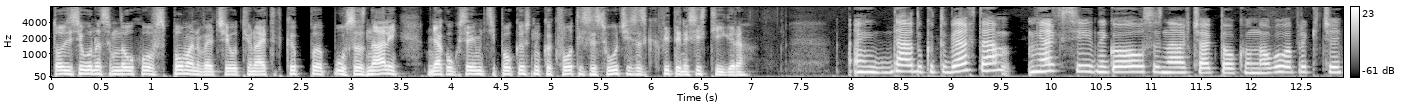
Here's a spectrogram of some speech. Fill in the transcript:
този сигурно съм много хубав спомен вече от United Cup. Осъзнали няколко седмици по-късно какво ти се случи, с какви те не си стигра? Да, докато бях там, някакси не го осъзнавах чак толкова много, въпреки че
